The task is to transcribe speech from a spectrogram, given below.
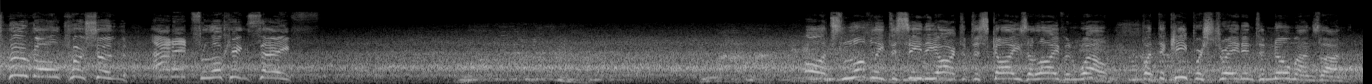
Two-goal cushion, and it's looking safe! Oh, it's lovely to see the art of disguise alive and well, but the keeper straight into no man's land.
